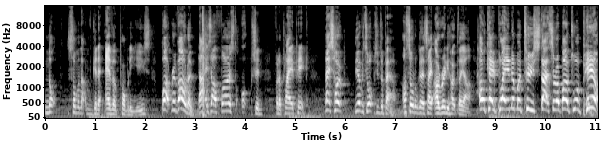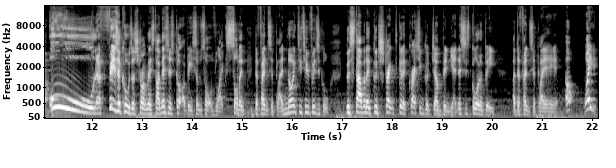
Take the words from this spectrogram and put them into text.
Not someone that I'm going to ever probably use. But Rivaldo, that is our first option for the player pick. Let's hope the other two options are better. That's all I'm going to say. I really hope they are. Okay, player number two stats are about to appear. Oh, the physicals are strong this time. This has got to be some sort of like solid defensive player. 92 physical. Good stamina, good strength, good aggression, good jumping. Yeah, this has got to be a defensive player here. Oh, wait.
